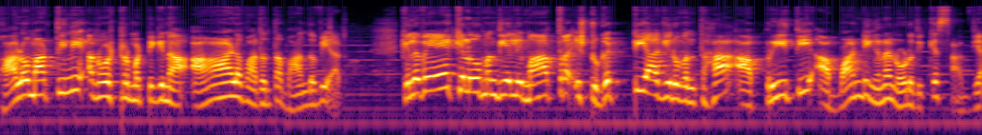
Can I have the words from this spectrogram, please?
ಫಾಲೋ ಮಾಡ್ತೀನಿ ಅನ್ನುವಷ್ಟರ ಮಟ್ಟಿಗಿನ ಆಳವಾದಂಥ ಬಾಂಧವ್ಯ ಅದು. ಕೆಲವೇ ಕೆಲವು ಮಂದಿಯಲ್ಲಿ ಮಾತ್ರ ಇಷ್ಟು ಗಟ್ಟಿಯಾಗಿರುವಂತಹ ಆ ಪ್ರೀತಿ, ಆ ಬಾಂಡಿಂಗನ್ನು ನೋಡೋದಕ್ಕೆ ಸಾಧ್ಯ.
